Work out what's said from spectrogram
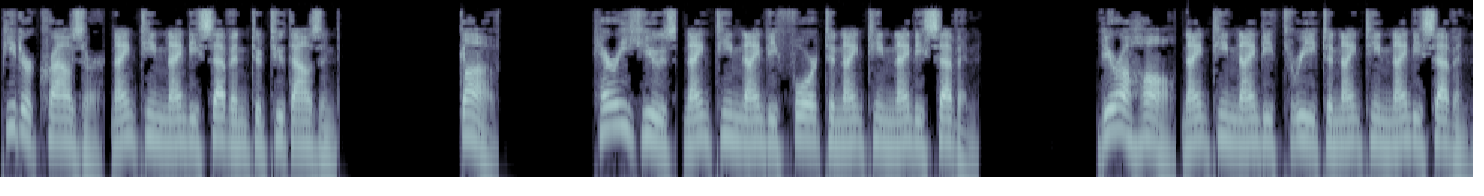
Peter Krauser 1997 to 2000 Gov. Harry Hughes 1994 to 1997 Vera Hall 1993 to 1997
